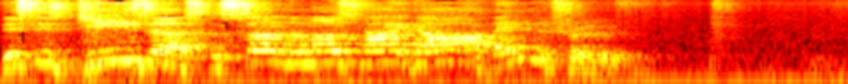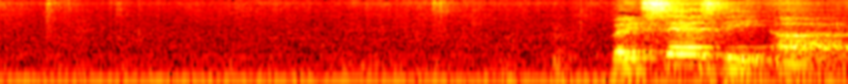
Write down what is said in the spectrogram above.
This is Jesus, the Son of the Most High God. They knew the truth. But it says the uh,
